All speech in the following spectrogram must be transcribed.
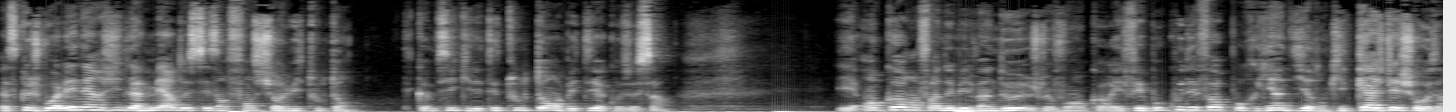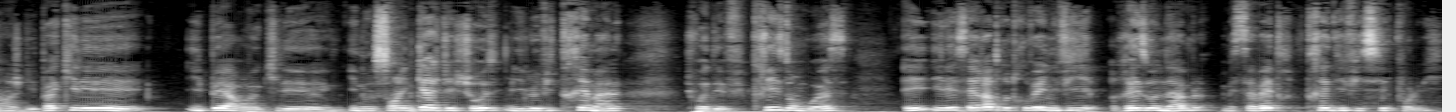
Parce que je vois l'énergie de la mère de ses enfants sur lui tout le temps. Comme si qu'il était tout le temps embêté à cause de ça. Et encore en fin 2022, je le vois encore. Il fait beaucoup d'efforts pour rien dire. Donc il cache des choses. Hein. Je dis pas qu'il est hyper, euh, qu'il est innocent. Il cache des choses, mais il le vit très mal. Je vois des crises d'angoisse. Et il essaiera de retrouver une vie raisonnable, mais ça va être très difficile pour lui.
